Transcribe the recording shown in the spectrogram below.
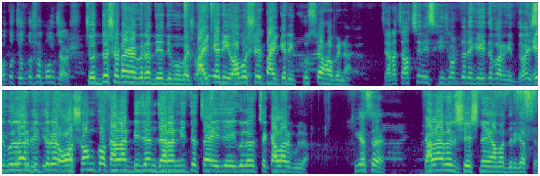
কত? চোদ্দশো পঞ্চাশ। চোদ্দশো টাকা করে দিয়ে দিব ভাই পাইকারি অবশ্যই পাইকারি খুচরা হবে না। যারা চাচ্ছেন স্ক্রিনশট দিয়ে রেখে দিতে পারেন কিন্তু এগুলার ভিতরে অসংখ্য কালার ডিজাইন যারা নিতে চায় এই যে এগুলো হচ্ছে কালার ঠিক আছে? কালারের শেষ নেই আমাদের কাছে।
